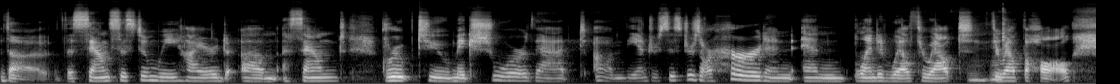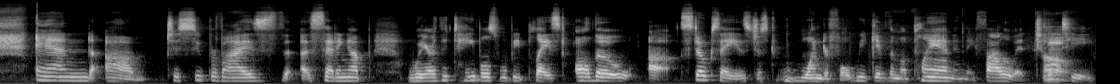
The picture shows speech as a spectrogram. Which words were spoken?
the the sound system. We hired um, a sound group to make sure that um, the Andrew sisters are heard and and blended well throughout throughout the hall, and. Um, to supervise the, uh, setting up where the tables will be placed. Although uh, Stokesay is just wonderful, we give them a plan and they follow it to Oh. a T.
